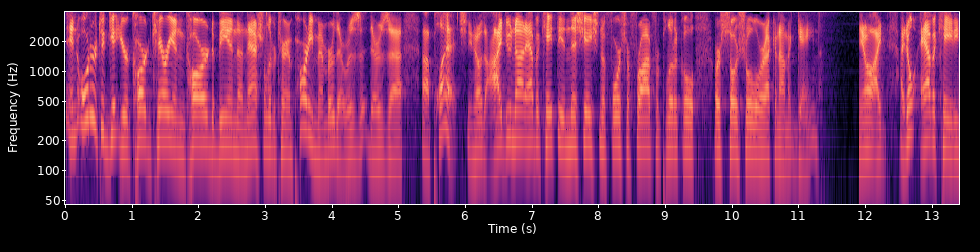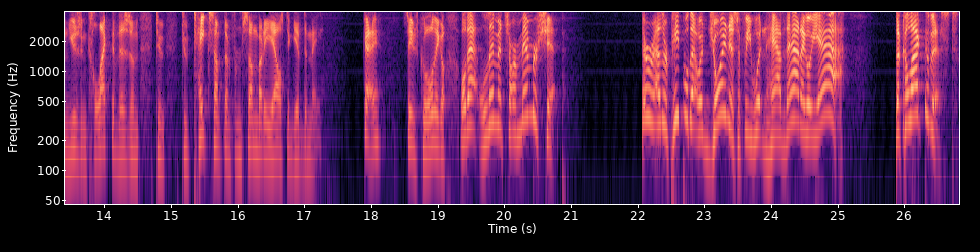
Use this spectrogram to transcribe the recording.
in order to get your card carrying card to being a National Libertarian Party member, there was there's a, a pledge. You know, I do not advocate the initiation of force or fraud for political or social or economic gain. You know, I I don't advocate in using collectivism to to take something from somebody else to give to me. Okay, seems cool. They go, well, that limits our membership. There are other people that would join us if we wouldn't have that. I go, yeah, the collectivist.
